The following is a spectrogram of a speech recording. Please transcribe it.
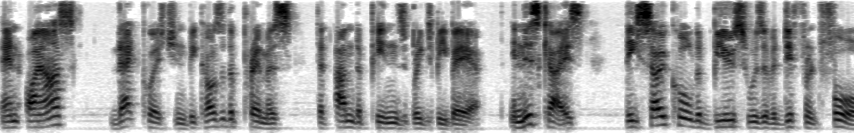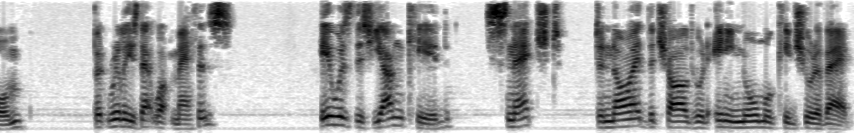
And I ask that question because of the premise that underpins Brigsby Bear. In this case, the so called abuse was of a different form, but really, is that what matters? Here was this young kid snatched, denied the childhood any normal kid should have had.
